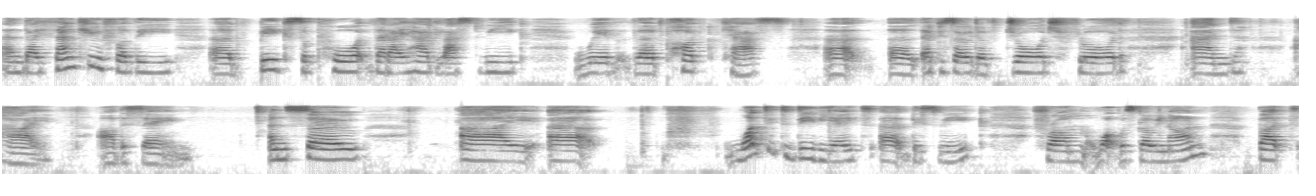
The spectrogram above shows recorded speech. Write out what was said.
and I thank you for the uh, big support that I had last week with the podcast uh, uh, episode of George Floyd and I are the same. And so I uh, wanted to deviate uh, this week from what was going on, but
